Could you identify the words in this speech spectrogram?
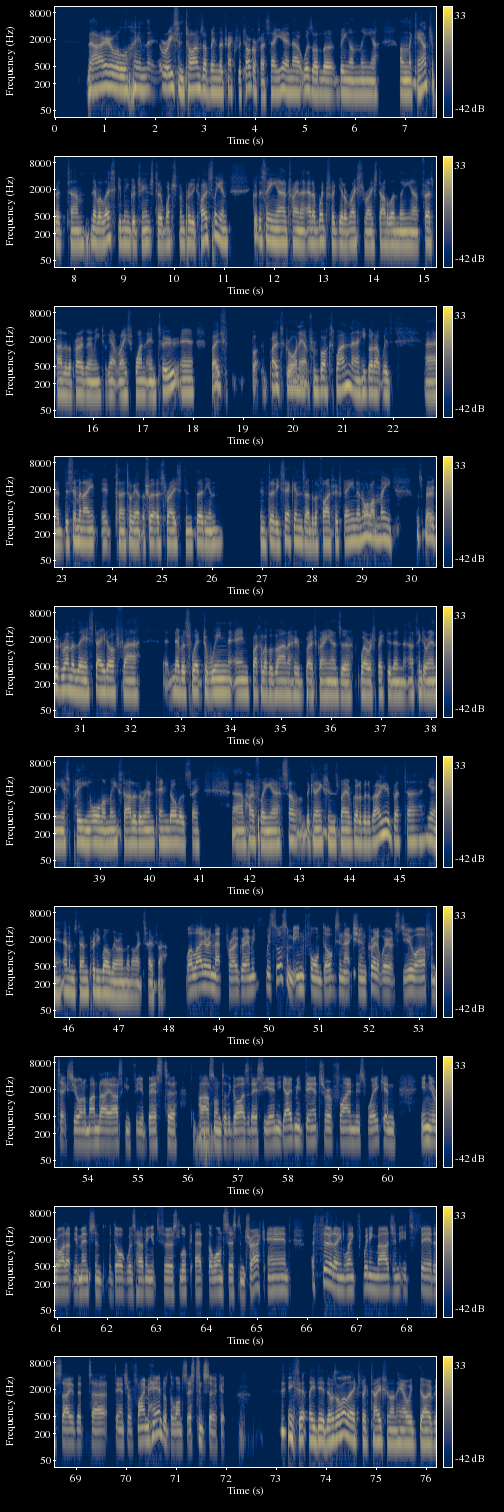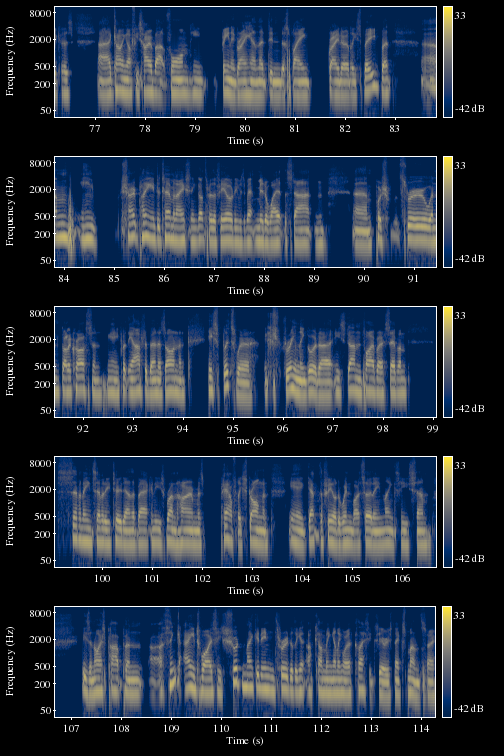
No, well, in recent times I've been the track photographer, so yeah, no, it was odd being on the uh, on the couch, but um, nevertheless, give me a good chance to watch them pretty closely, and good to see uh, trainer Adam Wentford get a race to race double in the uh, first part of the program. He took out race one and two, uh, both both drawn out from box one. Uh, he got up with uh, disseminate. It uh, took out the first race in thirty and in thirty seconds over the five fifteen, and all on me was a very good runner there. Stayed off. Never Sweat to win and Buckle Up Ivana, who both greyhounds are well respected. And I think around the SP, all on me started around $10. So um, hopefully uh, some of the connections may have got a bit of value. But uh, yeah, Adam's done pretty well there on the night so far. Well, later in that program, we saw some informed dogs in action. Credit where it's due. I often text you on a Monday asking for your best to to pass on to the guys at SEN. You gave me Dancer of Flame this week, and in your write up, you mentioned the dog was having its first look at the Launceston track, and a 13 length winning margin, it's fair to say that uh, Dancer of Flame handled the Launceston circuit. He certainly did. There was a lot of expectation on how he'd go because uh, going off his Hobart form, he'd been a greyhound that didn't display great early speed, but um, he showed plenty of determination. He got through the field. He was about midway at the start and um, pushed through and got across. And yeah, he put the afterburners on, and his splits were extremely good. Uh, he's done 507, 1772 down the back, and he's run home was powerfully strong. And yeah, got the field to win by 13 lengths. He's um, he's a nice pup, and I think age wise, he should make it in through to the upcoming Ellingworth Classic Series next month. So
